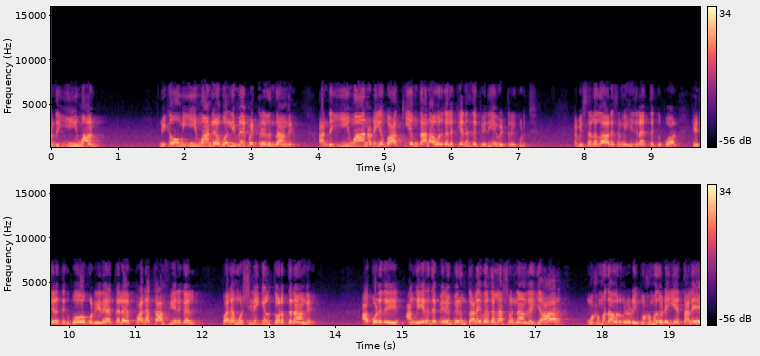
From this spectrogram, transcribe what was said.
அந்த ஈமான் மிகவும் ஈமான்ல வலிமை பெற்றிருந்தாங்க. அந்த ஈமானுடைய பாக்கியம் தான் அவர்களுக்கு என்ன பெரிய வெற்றி கொடுத்து. நபி ஸல்லல்லாஹு ஹிஜரத்துக்கு ஹிஜ்ரத்துக்கு போ ஹிஜ்ரத்துக்கு போகக்கூடிய நேரத்தில் பல காஃபியர்கள் பல முஷ்ரிக்கள் துரத்துனாங்க. அப்பொழுது அங்கே இருந்த பெரும் பெரும் தலைவர்கள்லாம் சொன்னாங்க யார் முகமது அவர்களுடைய முகமதுடைய தலையை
